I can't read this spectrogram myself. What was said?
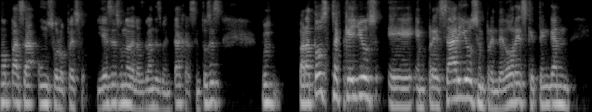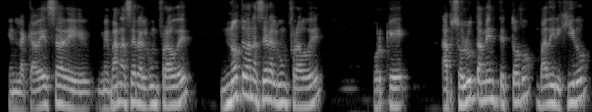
no pasa un solo peso y esa es una de las grandes ventajas. Entonces, pues, para todos aquellos eh, empresarios, emprendedores que tengan en la cabeza de me van a hacer algún fraude, no te van a hacer algún fraude porque absolutamente todo va dirigido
